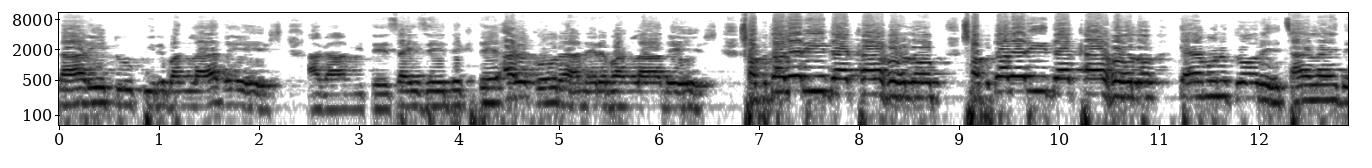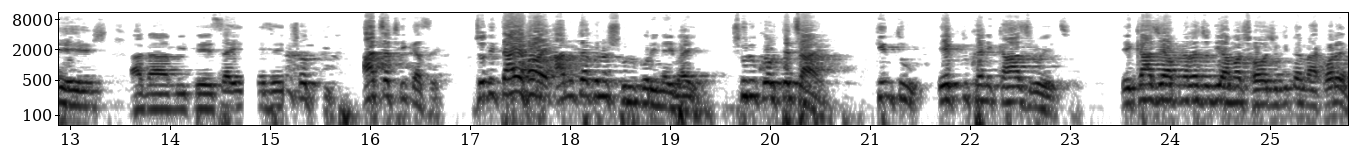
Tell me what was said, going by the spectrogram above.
দাড়ি টুপির বাংলাদেশ। আগামীতে চাই যে দেখতে আল কোরআনের বাংলাদেশ। সব দলেরই দেখা হলো, সব দলেরই দেখা হলো, কেমন করে চালায় দেশ। আগামীতে চাই সত্যি। আচ্ছা ঠিক আছে। যদি তাই হয় আমি তো এখনও শুরু করি নাই ভাই। শুরু করতে চাই। কিন্তু একটুখানি কাজ রয়েছে। এই কাজে আপনারা যদি আমার সহযোগিতা না করেন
